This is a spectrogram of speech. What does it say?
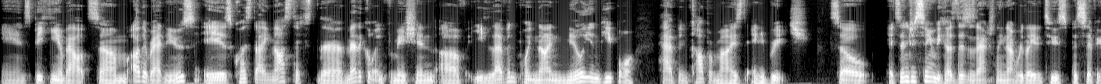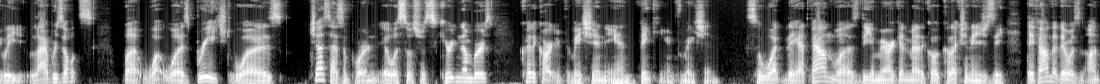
And speaking about some other bad news is Quest Diagnostics. The medical information of 11.9 million people have been compromised in a breach. So it's interesting because this is actually not related to specifically lab results, but what was breached was just as important. It was social security numbers, credit card information, and banking information. So what they had found was the American Medical Collection Agency, they found that there was an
